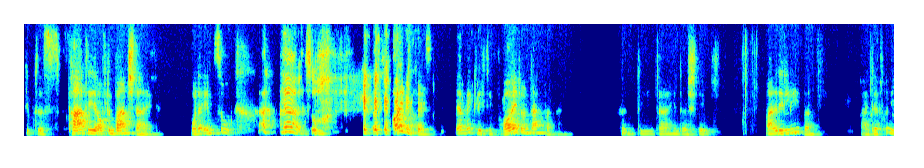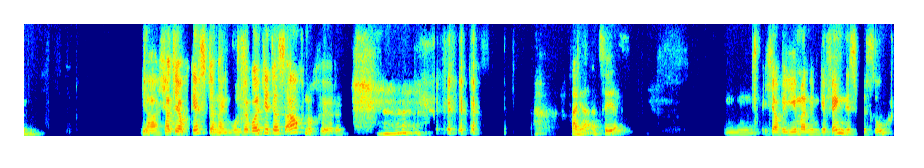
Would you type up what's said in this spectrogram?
gibt es Party auf dem Bahnsteig oder im Zug. Ja, so. Freudenfest. Ja, wirklich die Freude und Dankbarkeit, die dahinter steht. All die Liebe, all der Frieden. Ja, ich hatte auch gestern ein Wunder. Wollt ihr das auch noch hören? ah ja, erzähl. Ich habe jemanden im Gefängnis besucht.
